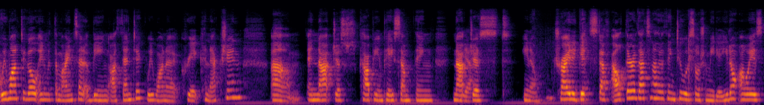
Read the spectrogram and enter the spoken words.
we want to go in with the mindset of being authentic. We want to create connection um and not just copy and paste something, not Yeah. just you know try to get stuff out there that's another thing too with social media you don't always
